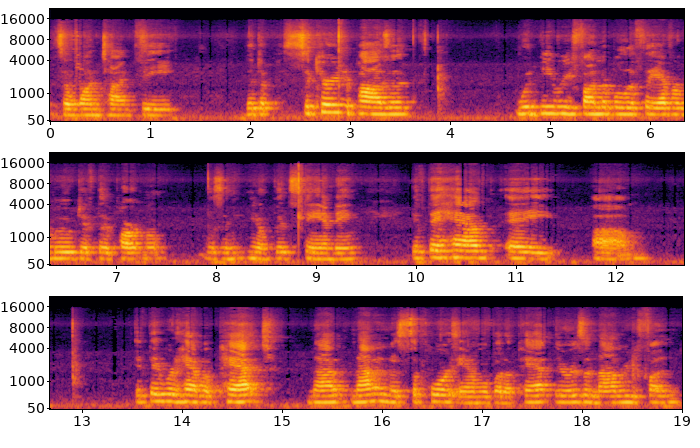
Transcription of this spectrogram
It's a one-time fee. The de- security deposit would be refundable if they ever moved, if the apartment was in, you know, good standing. If they have a, um, if they were to have a pet, not, not in a support animal, but a pet, there is a non-refund,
